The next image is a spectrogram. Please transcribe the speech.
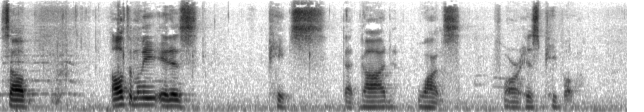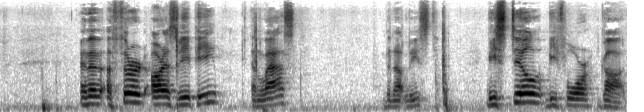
So, ultimately, it is peace that God wants for his people. And then a third RSVP, and last but not least, be still before God.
